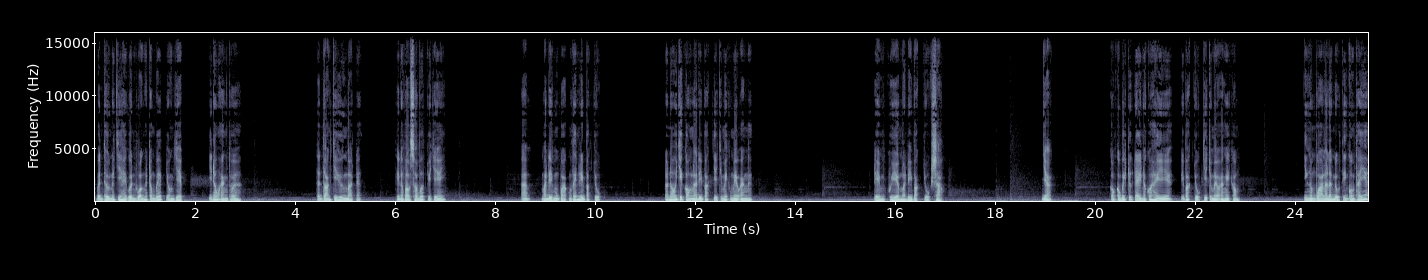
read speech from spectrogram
Bình thường nó chỉ hay quên quẩn ở trong bếp dọn dẹp Với nấu ăn thôi à. Thỉnh thoảng chị Hương mệt á thì nó vào xoa bóp cho chị ấy. À mà đêm hôm qua con thấy nó đi bắt chuột. Nó nói với con là đi bắt về cho mấy con mèo ăn á. Đêm khuya mà đi bắt chuột sao? Dạ. Con không biết trước đây nó có hay đi bắt chuột về cho mèo ăn hay không. Nhưng hôm qua là lần đầu tiên con thấy á.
